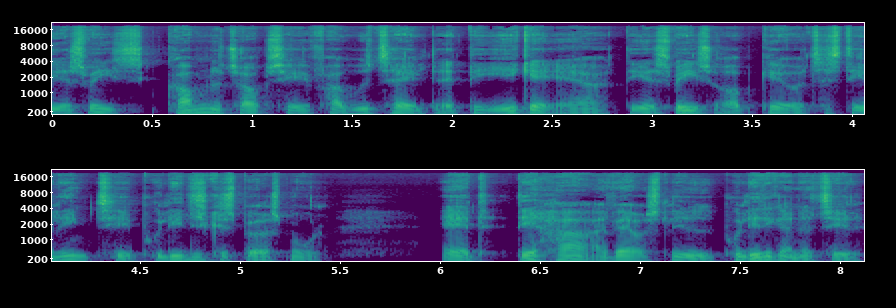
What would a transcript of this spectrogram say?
DSV's kommende topchef, har udtalt, at det ikke er DSV's opgave at tage stilling til politiske spørgsmål, at det har erhvervslivet politikerne til.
